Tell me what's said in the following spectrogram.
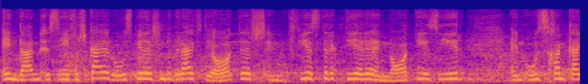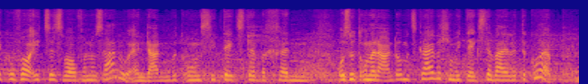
En dan is hier verskeie rolspelers in bedryf, teaters en feesdirekteure en naties hier en ons gaan kyk of daar iets is waarvan ons hou en dan moet ons die tekste begin. Ons moet onderhandel met skrywers om die tekste by hulle te koop.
